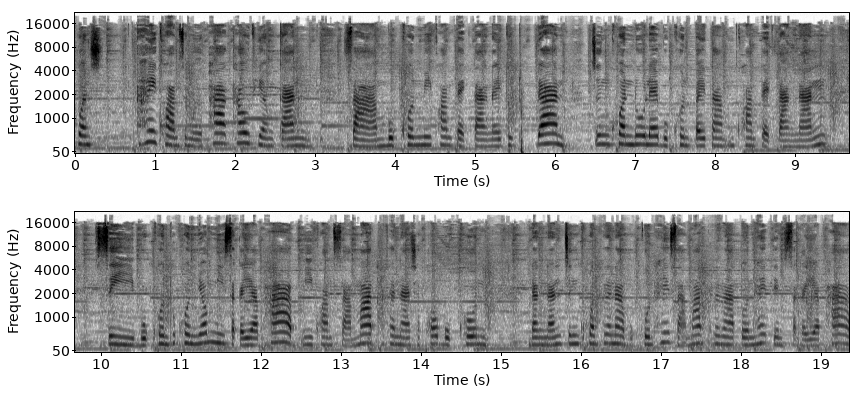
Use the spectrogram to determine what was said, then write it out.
ควรให้ความเสมอภาคเท่าเทียมกัน 3. บุคคลมีความแตกต่างในทุกๆด้าน จึงควรดูแลบุคคลไปตามความแตกต่างนั้น 4. บุคคลทุกคนย่อมมีศักยภาพ มีความสามารถพัฒนาเฉพาะบุคคล ดังนั้นจึงควรพัฒนาบุคคลให้สามารถพัฒนาตนให้เต็มศักยภาพ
